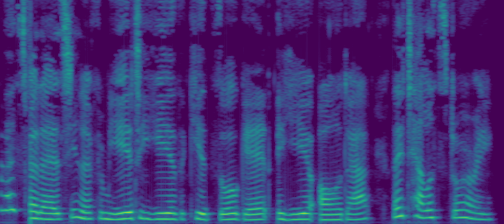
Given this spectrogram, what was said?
And those photos, you know, from year to year the kids all get a year older. They tell a story.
